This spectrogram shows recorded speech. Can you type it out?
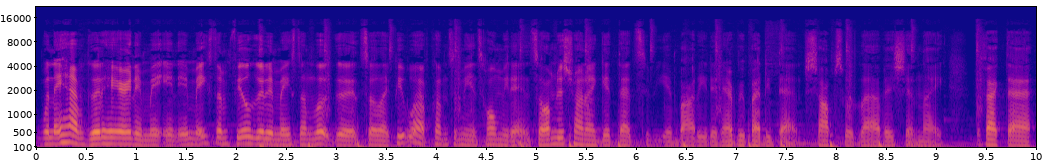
when they have good hair and it, ma- and it makes them feel good it makes them look good so like people have come to me and told me that and so i'm just trying to get that to be embodied in everybody that shops with lavish and like the fact that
